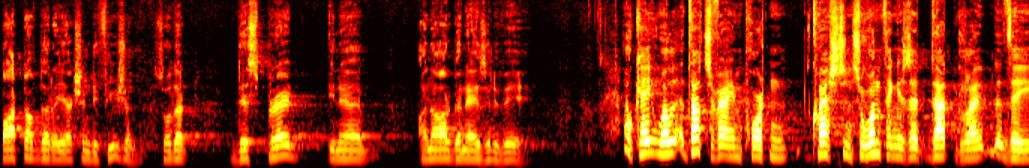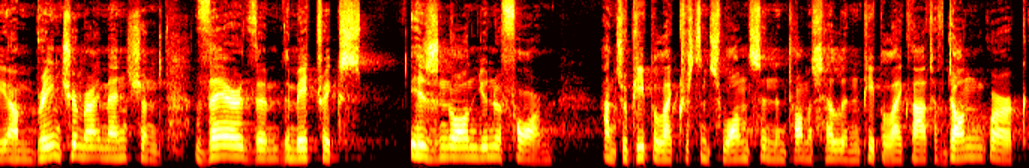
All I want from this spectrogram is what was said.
part of the reaction diffusion so that they spread in an unorganized way? Okay, well, that's a very important question. So one thing is that, that the um, brain tumor I mentioned, there the, the matrix is non-uniform. And so people like Kristin Swanson and Thomas Hillen and people like that have done work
